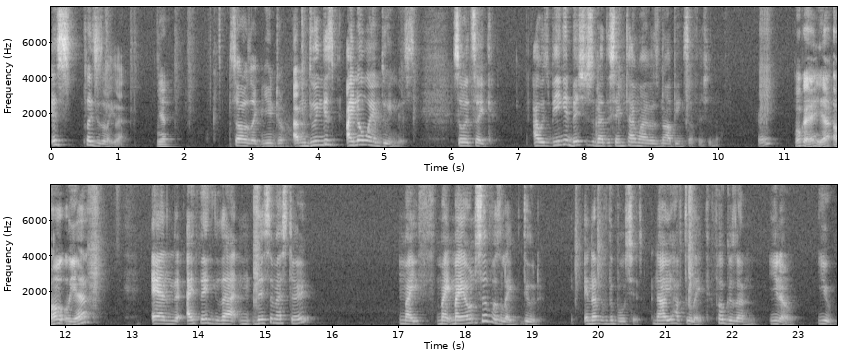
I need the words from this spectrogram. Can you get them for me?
is places like that. Yeah. So I was like, you know, I'm doing this. I know why I'm doing this. So it's like, I was being ambitious, but at the same time, I was not being selfish enough, right? Okay. Yeah. Oh, oh, yeah. And I think that this semester, my my my own self was like, dude, enough of the bullshit. Now you have to like focus on you know you,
